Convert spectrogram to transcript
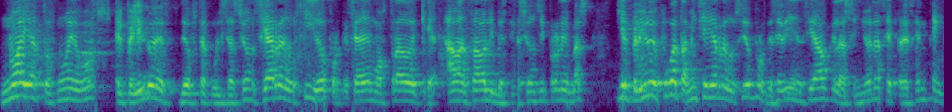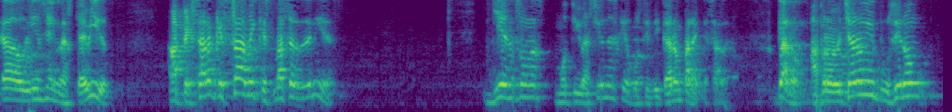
no hay actos nuevos, el peligro de, obstaculización se ha reducido porque se ha demostrado que ha avanzado la investigación sin problemas, y el peligro de fuga también se ha reducido porque se ha evidenciado que la señora se presenta en cada audiencia en las que ha habido, a pesar de que sabe que va a ser detenida. Y esas son las motivaciones que justificaron para que salga. Claro, aprovecharon y pusieron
